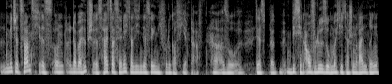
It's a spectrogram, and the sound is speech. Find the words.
Mitte 20 ist und dabei hübsch ist, heißt das ja nicht, dass ich ihn deswegen nicht fotografieren darf. also das, ein bisschen Auflösung möchte ich da schon reinbringen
